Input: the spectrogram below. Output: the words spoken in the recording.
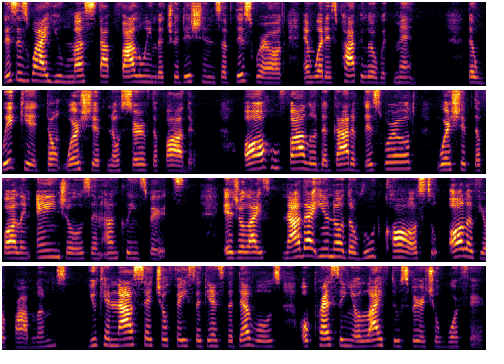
This is why you must stop following the traditions of this world and what is popular with men. The wicked don't worship nor serve the Father. All who follow the God of this world worship the fallen angels and unclean spirits. Israelites, now that you know the root cause to all of your problems, you can now set your face against the devils oppressing your life through spiritual warfare.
